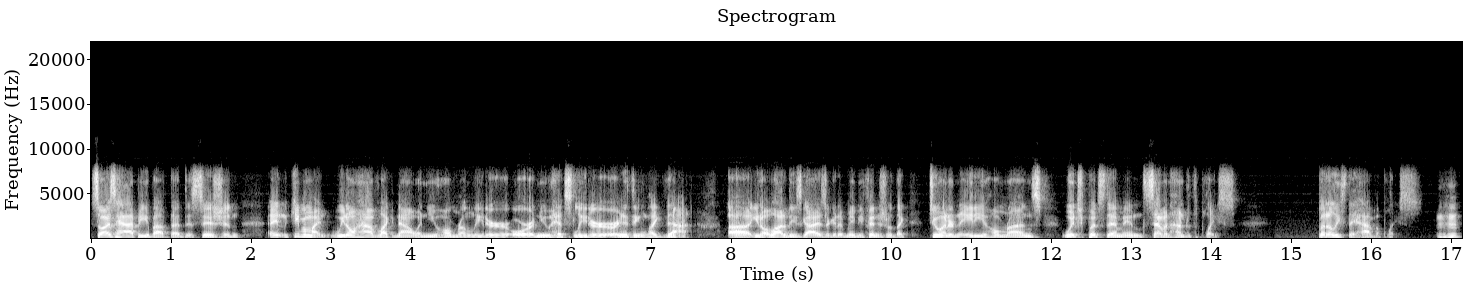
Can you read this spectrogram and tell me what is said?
So I was happy about that decision. And keep in mind, we don't have like now a new home run leader or a new hits leader or anything like that. Uh, you know, a lot of these guys are going to maybe finish with like 280 home runs, which puts them in 700th place. But at least they have a place. Mm-hmm.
